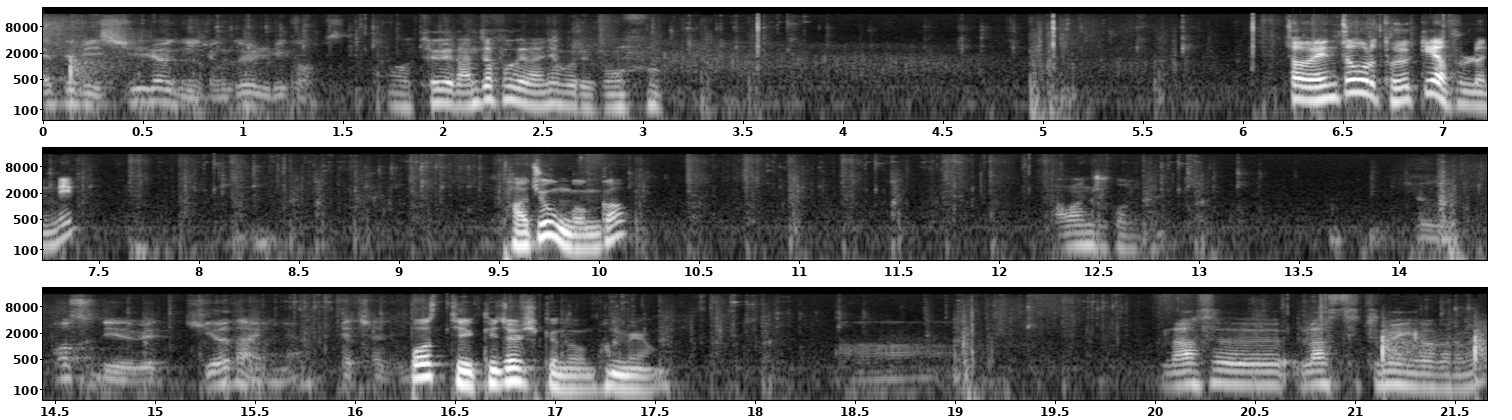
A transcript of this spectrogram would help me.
애들이 실력이 이 정도일 리가 없어. 어 되게 난잡하게 다녀버리고 저 왼쪽으로 돌게요, 블러님. 다 죽은 건가? 나만 죽었네 저기 버스 뒤에 왜 기어다니냐? 배차지. 버스 뒤에 기절시켜 놓음 한명 아, 라스 라스트 두 명인가 그러면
